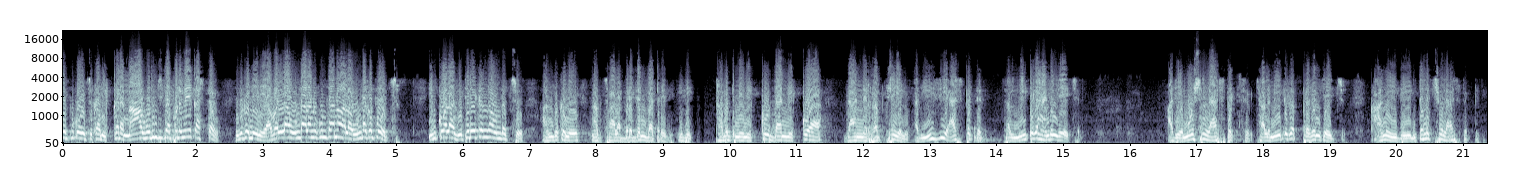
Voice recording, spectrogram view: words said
చెప్పుకోవచ్చు. కానీ ఇక్కడ నా గురించి చెప్పడమే కష్టం. ఎందుకంటే నేను ఎవరిలా ఉండాలనుకుంటానో అలా ఉండకపోవచ్చు. ఇంకోలా వ్యతిరేకంగా ఉండొచ్చు. అందుకని నాకు చాలా బ్రెడ్ అండ్ బటర్ ఇది ఇది. కాబట్టి నేను ఎక్కువ దాన్ని ఎక్కువ దాన్ని రబ్ చేయను. అది ఈజీ ఆస్పెక్ట్ అది. చాలా నీట్గా హ్యాండిల్ చేయొచ్చు. అది ఎమోషనల్ ఆస్పెక్ట్స్ చాలా నీట్గా ప్రజెంట్ చేయొచ్చు. కానీ ఇది ఇంటలెక్చువల్ ఆస్పెక్ట్ ఇది.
